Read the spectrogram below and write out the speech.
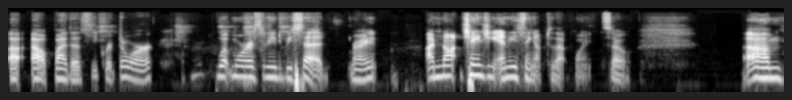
uh, out by the secret door. What more is there need to be said, right? I'm not changing anything up to that point. So, um,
